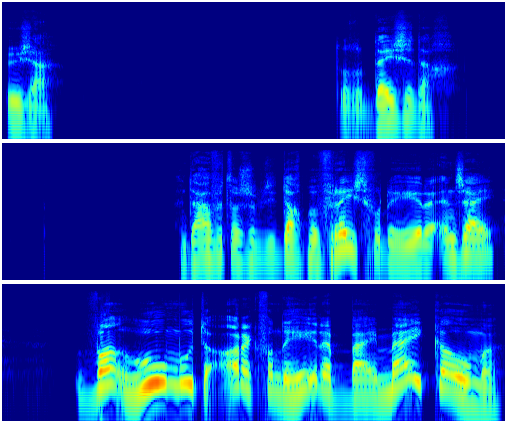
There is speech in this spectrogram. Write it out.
Uzza. Tot op deze dag. En David was op die dag bevreesd voor de Heere en zei hoe moet de ark van de Heer bij mij komen?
